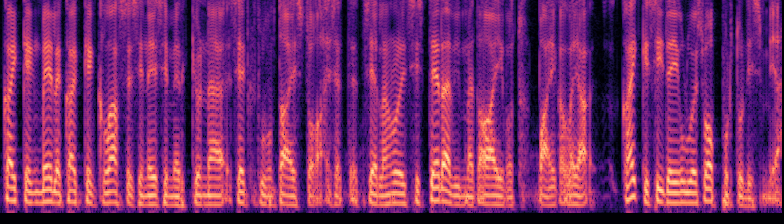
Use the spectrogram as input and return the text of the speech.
kaikkein, meille kaikkein klassisin esimerkki on nämä 70-luvun taistolaiset, että siellä oli siis terävimmät aivot paikalla ja kaikki siitä ei ollut edes opportunismia.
